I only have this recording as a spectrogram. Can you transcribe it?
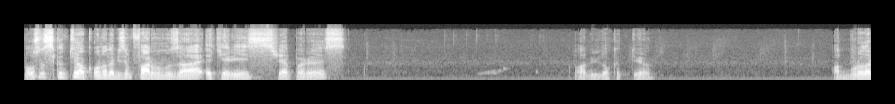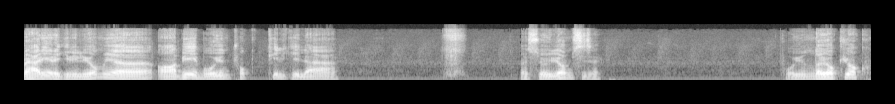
Olsa sıkıntı yok. Onu da bizim farmımıza ekeriz. Şey yaparız. Abi locket diyor. Abi buralara her yere giriliyor mu ya? Abi bu oyun çok tehlikeli ha. Ben söylüyorum size. Bu oyunda yok yok.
